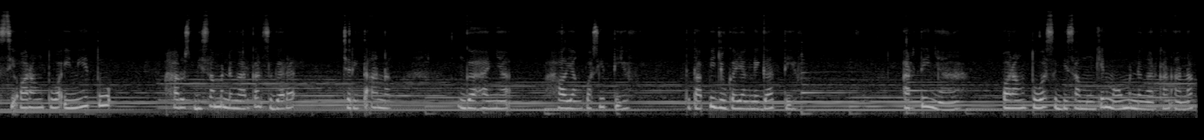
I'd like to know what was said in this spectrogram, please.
Si orang tua ini tuh harus bisa mendengarkan segala cerita anak, nggak hanya hal yang positif, tetapi juga yang negatif. Artinya, orang tua sebisa mungkin mau mendengarkan anak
